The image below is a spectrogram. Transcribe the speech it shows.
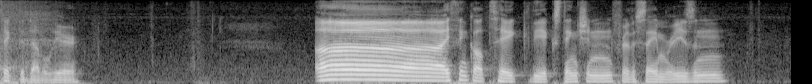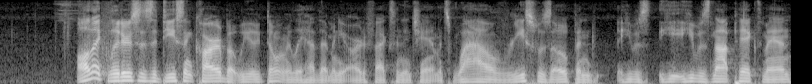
take the Devil here. Uh, I think I'll take the Extinction for the same reason. All That Glitters is a decent card, but we don't really have that many artifacts and enchantments. Wow, Rhys was opened. He was he, he was not picked, man.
